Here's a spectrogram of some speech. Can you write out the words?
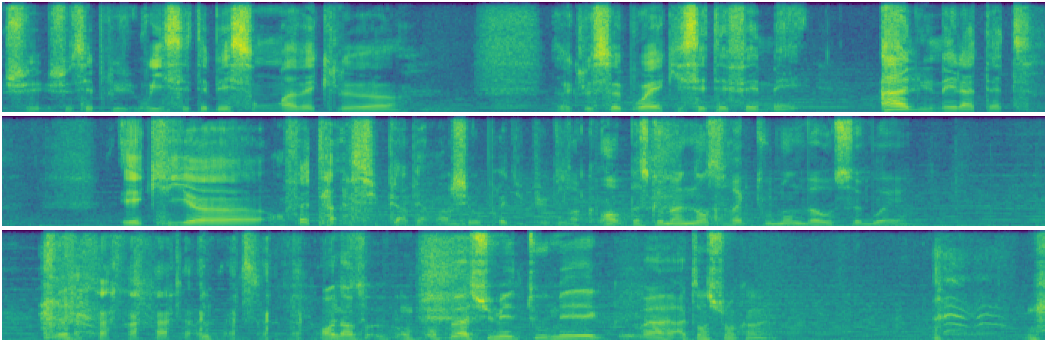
je, sais plus. Oui, c'était Besson avec le, euh, avec le Subway qui s'était fait mais allumer la tête et qui euh, en fait a super bien marché auprès du public. Oh, parce que maintenant, c'est vrai que tout le monde va au Subway. hein. On, a- on- on peut assumer tout, mais voilà, attention quand même.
